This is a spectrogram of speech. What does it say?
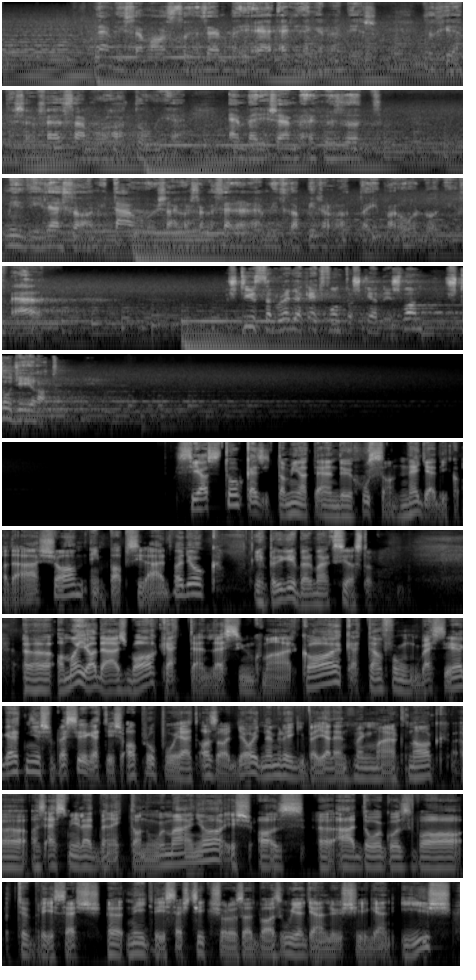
nem hiszem azt, hogy az emberi elidegenedés tökéletesen felszámolható, ugye ember és ember között mindig lesz valami távolságosak a szerelem ritka pillanataiban oldódik fel. Stílszerű legyek, egy fontos kérdés van, hogy élet. Sziasztok, ez itt a Mi a Teendő 24. adása, én Pap Szilárd vagyok. Én pedig Éber Márk, sziasztok! A mai adásban ketten leszünk Márkal, ketten fogunk beszélgetni, és a beszélgetés apropóját az adja, hogy nem régiben jelent meg Márknak az eszméletben egy tanulmánya, és az átdolgozva több részes, négy részes cikksorozatban az új egyenlőségen is,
